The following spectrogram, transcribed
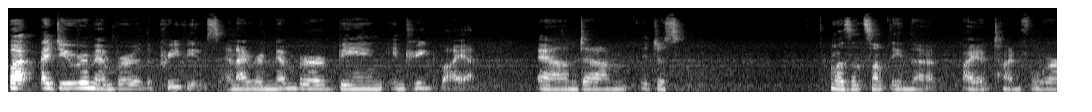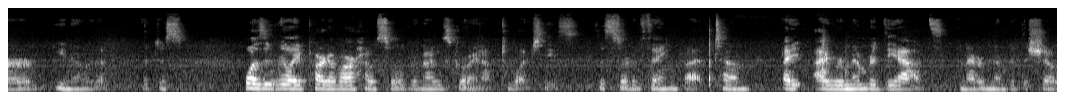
but I do remember the previews, and I remember being intrigued by it. And um, it just wasn't something that I had time for, you know, that, that just wasn't really a part of our household when I was growing up to watch these this sort of thing. But um, I, I remembered the ads, and I remembered the show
